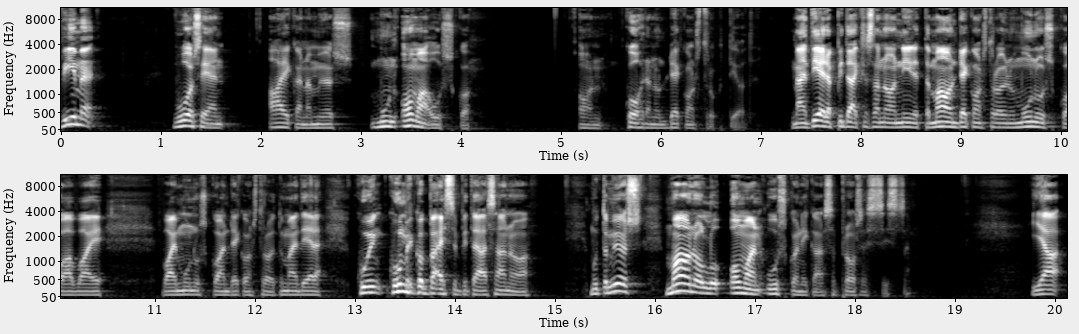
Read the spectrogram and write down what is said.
Viime vuosien aikana myös mun oma usko on kohdannut dekonstruktiota. Mä en tiedä, pitääkö se sanoa niin, että mä oon dekonstruoinut mun uskoa vai, vai mun uskoa on dekonstruoitu. Mä en tiedä, kummiko päissä pitää sanoa. Mutta myös mä oon ollut oman uskoni kanssa prosessissa. Ja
